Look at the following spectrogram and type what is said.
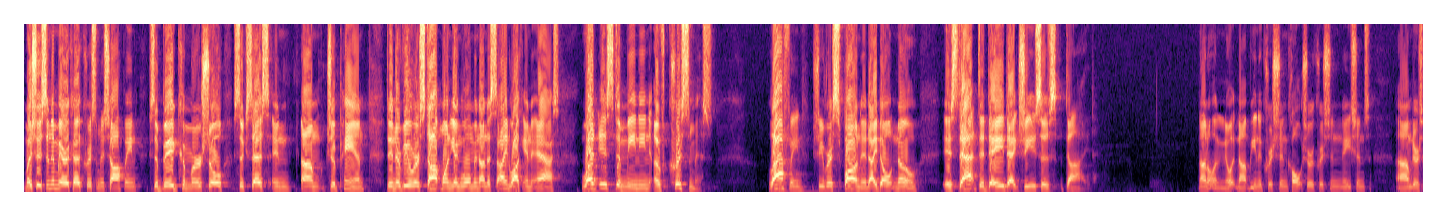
much as in America, Christmas shopping is a big commercial success in um, Japan. The interviewer stopped one young woman on the sidewalk and asked, What is the meaning of Christmas? Laughing, she responded, I don't know. Is that the day that Jesus died? Not only, you know it, not being a Christian culture, Christian nations, um, there's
